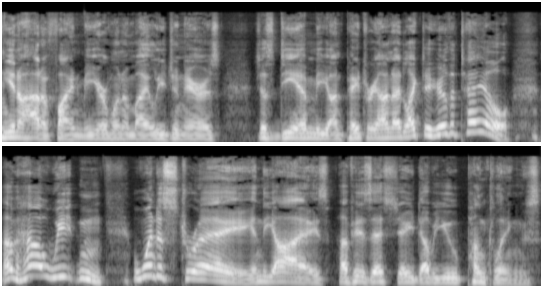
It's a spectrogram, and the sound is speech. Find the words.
You know how to find me. You're one of my legionnaires just DM me on Patreon. I'd like to hear the tale of how Wheaton went astray in the eyes of his SJW punklings.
